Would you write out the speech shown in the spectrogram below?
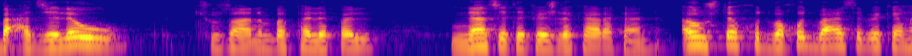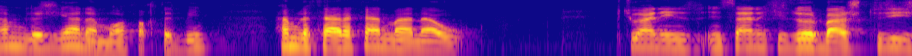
بە عجلە و چوزانم بە پەلەپەل ناچێتە پێش لە کارەکان ئەو شتە خود بە خود باعسە بێ کە هەم لە ژیانە موفقتر بین هەم لە کارەکان مانا و بتوانین ئینسانێکی زۆر باشتریش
